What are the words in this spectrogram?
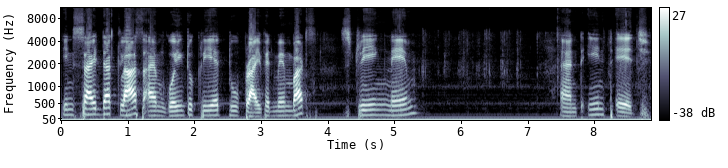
Inside the class I am going to create two private members, string name and int age.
